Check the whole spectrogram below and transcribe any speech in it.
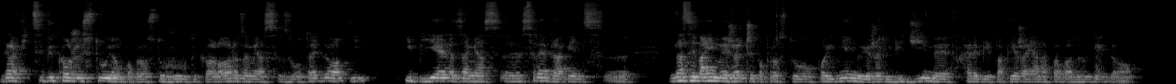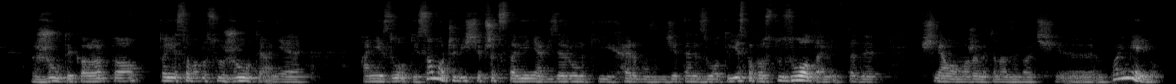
graficy wykorzystują po prostu żółty kolor zamiast złotego i, i biel zamiast e, srebra, więc e, nazywajmy rzeczy po prostu po imieniu. Jeżeli widzimy w herbie papieża Jana Pawła II żółty kolor, to, to jest to po prostu żółty, a nie, a nie złoty. Są oczywiście przedstawienia, wizerunki herbów, gdzie ten złoty jest po prostu złotem i wtedy śmiało możemy to nazywać e, po imieniu.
